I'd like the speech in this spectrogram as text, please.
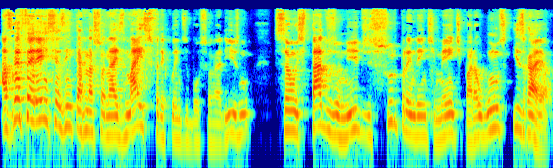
As referências internacionais mais frequentes do bolsonarismo são Estados Unidos e, surpreendentemente para alguns, Israel.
